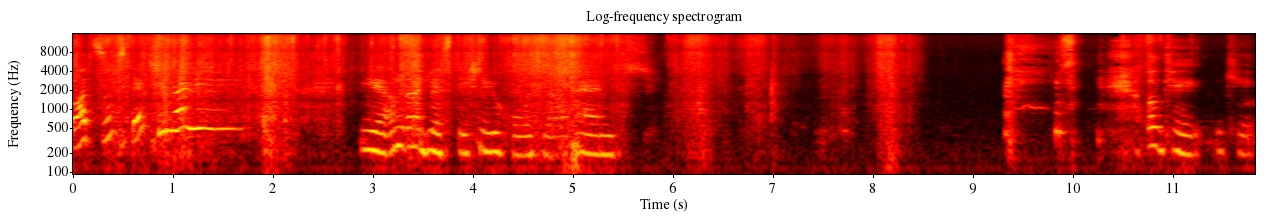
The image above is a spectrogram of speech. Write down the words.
bought some stationery. Yeah i'm gonna do a stationery haul here and okay okay.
